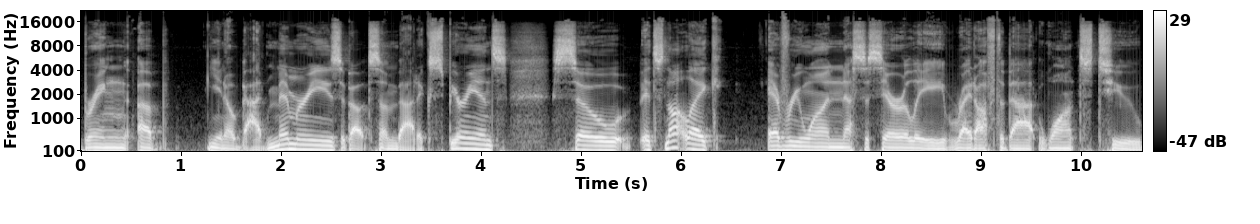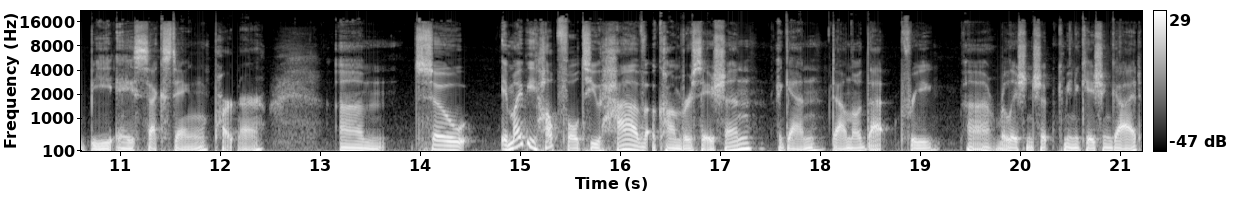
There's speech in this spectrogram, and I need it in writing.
bring up, you know, bad memories about some bad experience. So it's not like everyone necessarily right off the bat wants to be a sexting partner. Um, so it might be helpful to have a conversation. Again, download that free uh, relationship communication guide.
